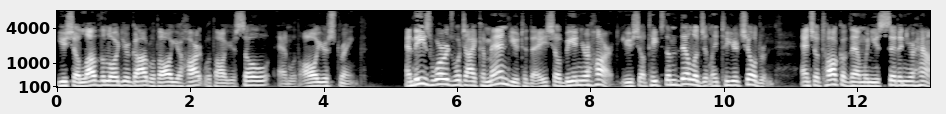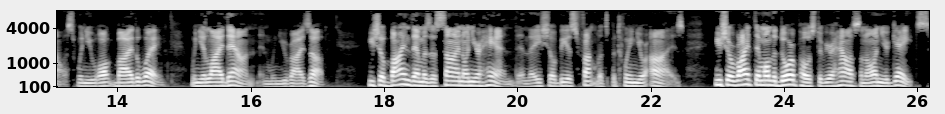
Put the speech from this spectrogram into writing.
You shall love the Lord your God with all your heart, with all your soul, and with all your strength. And these words which I command you today shall be in your heart. You shall teach them diligently to your children, and shall talk of them when you sit in your house, when you walk by the way, when you lie down, and when you rise up you shall bind them as a sign on your hand, and they shall be as frontlets between your eyes. You shall write them on the doorpost of your house and on your gates.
